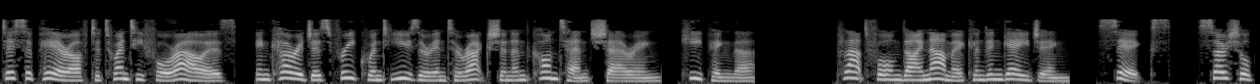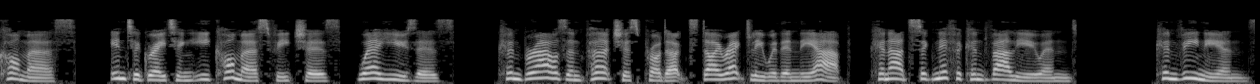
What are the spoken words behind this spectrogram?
disappear after 24 hours, encourages frequent user interaction and content sharing, keeping the platform dynamic and engaging. 6. Social commerce. Integrating e-commerce features, where users can browse and purchase products directly within the app, can add significant value and convenience.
